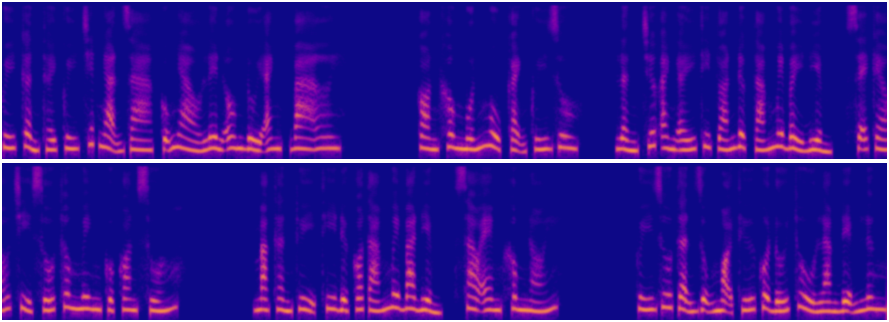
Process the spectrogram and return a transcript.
Quý cần thấy quý chiết ngạn ra cũng nhào lên ôm đùi anh, ba ơi. Con không muốn ngủ cạnh quý du, Lần trước anh ấy thi toán được 87 điểm, sẽ kéo chỉ số thông minh của con xuống. Mạc Thần Thụy thi được có 83 điểm, sao em không nói? Quý Du tận dụng mọi thứ của đối thủ làm đệm lưng.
